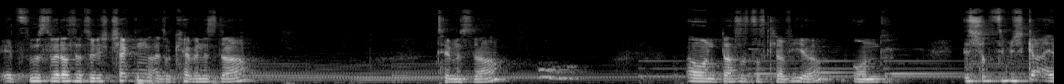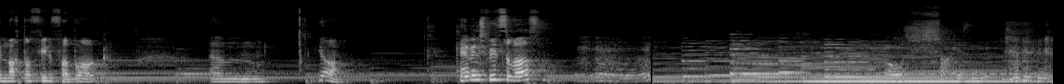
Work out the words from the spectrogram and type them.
jetzt müssen wir das natürlich checken. Also Kevin ist da. Tim ist da. Und das ist das Klavier. Und ist schon ziemlich geil. Macht auf jeden Fall Bock. Ähm, ja. Kevin, spielst du was? Oh, Scheiße.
